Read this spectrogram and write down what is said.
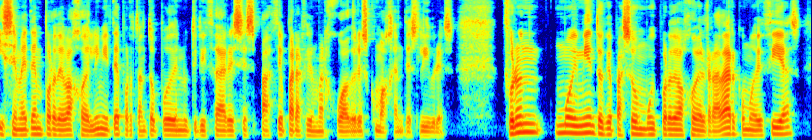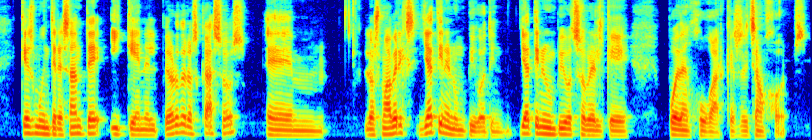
y se meten por debajo del límite, por tanto pueden utilizar ese espacio para firmar jugadores como agentes libres. Fueron un movimiento que pasó muy por debajo del radar, como decías, que es muy interesante y que en el peor de los casos eh, los Mavericks ya tienen un pivot, ya tienen un pivot sobre el que pueden jugar, que es Richard Holmes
